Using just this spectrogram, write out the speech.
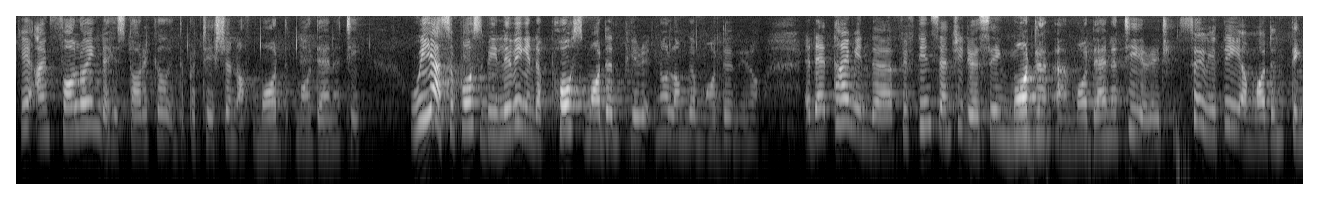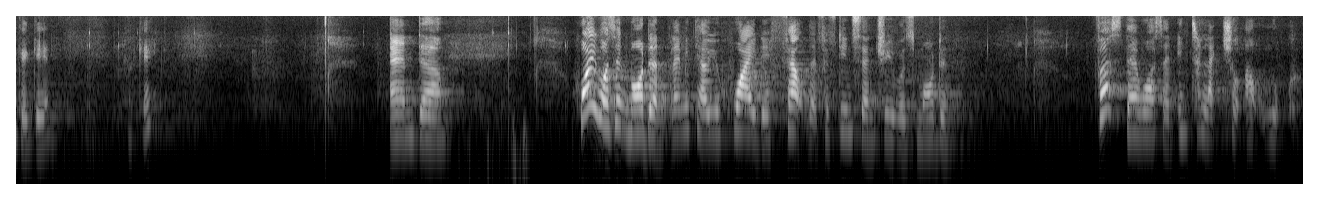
Okay, I'm following the historical interpretation of mod modernity. We are supposed to be living in the postmodern period, no longer modern, you know. At that time in the 15th century, they were saying modern, uh, modernity already. So if you think you're modern, think again. Okay? And uh, why was it modern? Let me tell you why they felt that 15th century was modern. First, there was an intellectual outlook.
